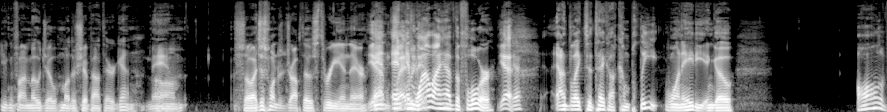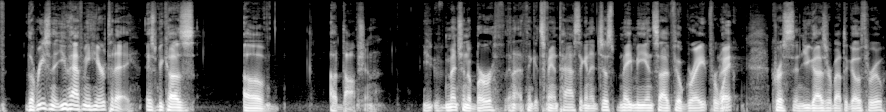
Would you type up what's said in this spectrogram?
you can find Mojo Mothership out there again. Man. Um, so I just wanted to drop those three in there. Yeah, I'm and, glad and, and while I have the floor, Yeah. Yeah. I'd like to take a complete 180 and go, all of the reason that you have me here today is because of adoption. You mentioned a birth, and I think it's fantastic, and it just made me inside feel great for Right. what Chris and you guys are about to go through.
